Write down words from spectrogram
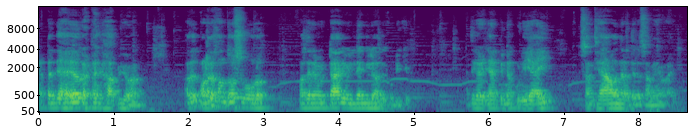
കട്ടൻ ചായയോ കട്ടൻ കാപ്പിയോ ആണ്. അത് വളരെ സന്തോഷപൂർവം മധുരം വിട്ടാലും ഇല്ലെങ്കിലും അത് കുടിക്കും. അത് കഴിഞ്ഞാൽ പിന്നെ കുളിയായി സന്ധ്യാവന്തനത്തിന്റെ സമയമായി.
